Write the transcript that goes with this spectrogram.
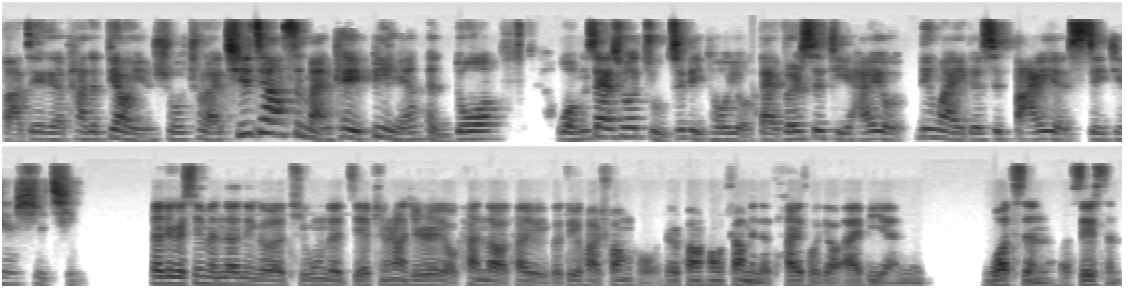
把这个他的调研说出来。其实这样是蛮可以避免很多我们在说组织里头有 diversity，还有另外一个是 bias 这件事情。在这个新闻的那个提供的截屏上，其实有看到它有一个对话窗口，这个窗口上面的 title 叫 IBM Watson Assistant。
